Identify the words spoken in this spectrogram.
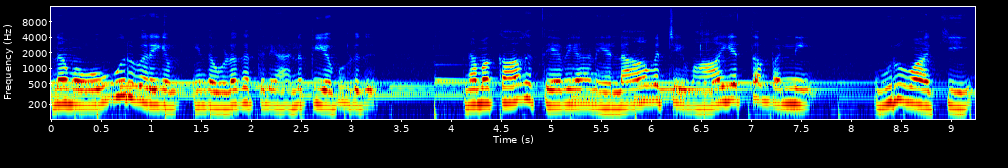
நம்ம ஒவ்வொருவரையும் இந்த உலகத்திலே அனுப்பிய பொழுது நமக்காக தேவையான எல்லாவற்றையும் ஆயத்தம் பண்ணி உருவாக்கி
